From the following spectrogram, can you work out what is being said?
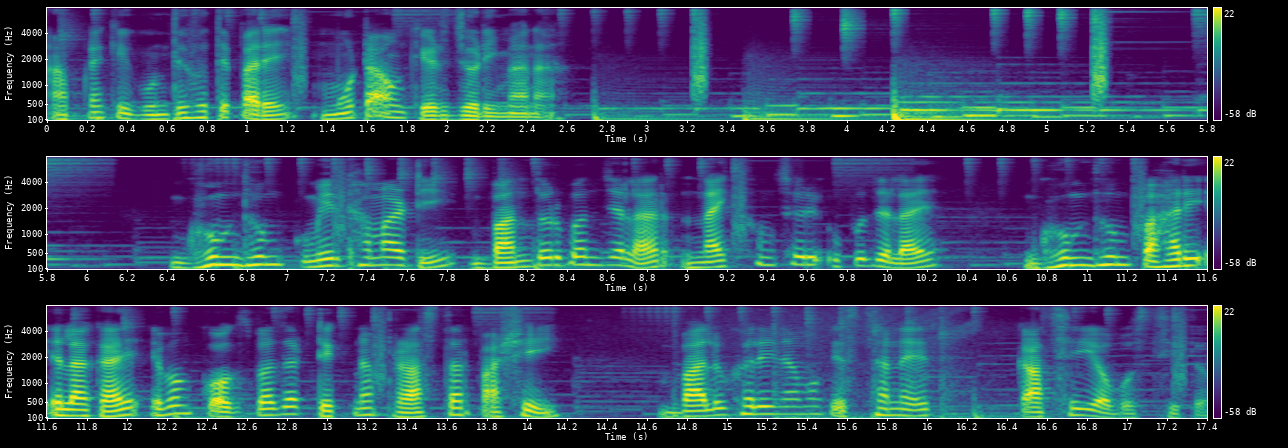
আপনাকে গুনতে হতে পারে মোটা অঙ্কের জরিমানা। ঘুমধুম কুমির খামারটি বান্দরবান জেলার নাইখংছড়ি উপজেলায় ঘুমধুম পাহাড়ি এলাকায় এবং কক্সবাজার টেকনাফ রাস্তার পাশেই বালুখালী নামক স্থানের কাছেই অবস্থিত।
